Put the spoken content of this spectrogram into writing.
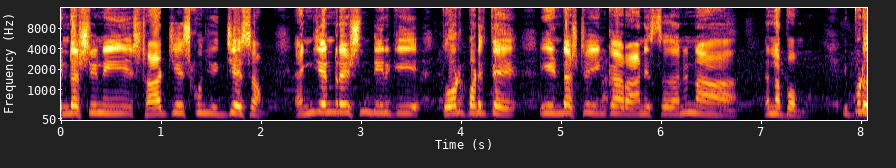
ఇండస్ట్రీని స్టార్ట్ చేసి కొంచెం ఇది చేసాం యంగ్ జనరేషన్ దీనికి తోడ్పడితే ఈ ఇండస్ట్రీ ఇంకా రాణిస్తుందని నా విన్నపం. ఇప్పుడు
